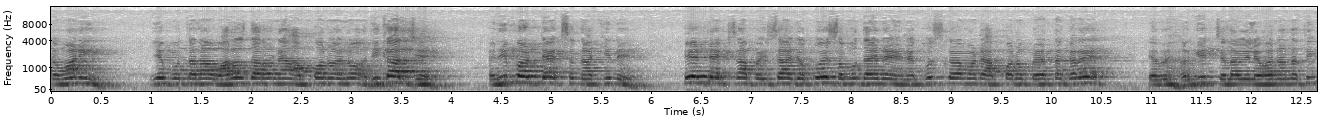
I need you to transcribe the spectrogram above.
કમાણી જે પોતાના વારસદારોને આપવાનો એનો અધિકાર છે, એની પર ટેક્સ નાખીને એ ટેક્સના પૈસા જો કોઈ સમુદાયને એને ખુશ કરવા માટે આપવાનો પ્રયત્ન કરે, એ અમે હરગીજ ચલાવી લેવાના નથી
